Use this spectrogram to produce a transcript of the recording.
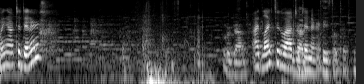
Going out to dinner? Oh God! I'd like to go out to God, dinner. Please don't touch me.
